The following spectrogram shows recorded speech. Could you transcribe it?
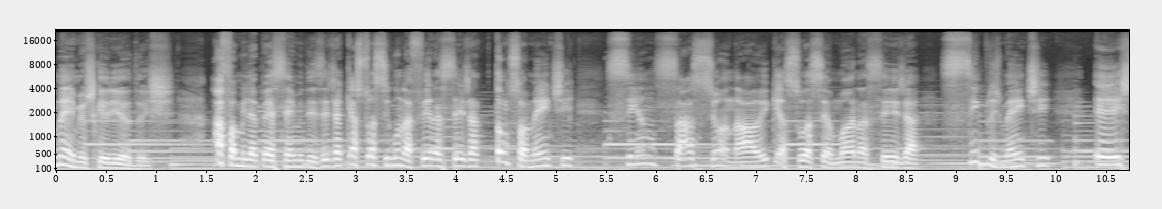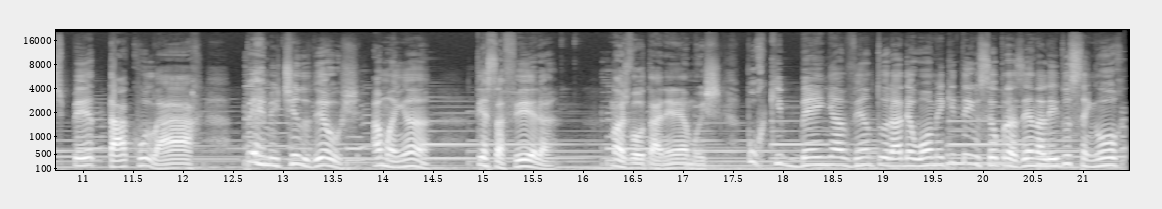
Amém, meus queridos. A família PSM deseja que a sua segunda-feira seja tão somente sensacional e que a sua semana seja simplesmente espetacular. Permitindo Deus, amanhã, terça-feira, nós voltaremos, porque bem-aventurado é o homem que tem o seu prazer na lei do Senhor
